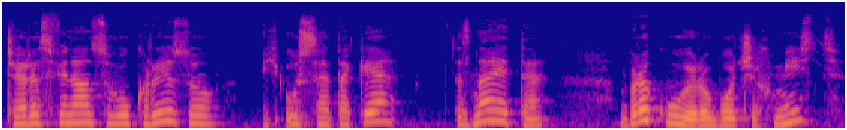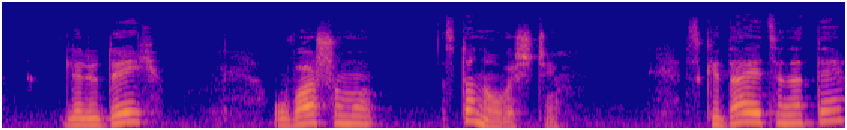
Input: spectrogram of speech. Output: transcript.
через фінансову кризу й усе таке, знаєте, бракує робочих місць для людей у вашому становищі. Скидається на те,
